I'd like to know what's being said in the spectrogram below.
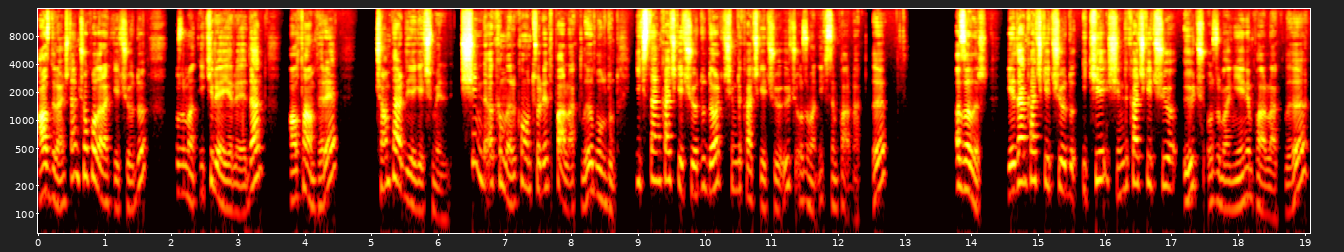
az dirençten çok olarak geçiyordu. O zaman 2R'ye R'den 6 ampere 3 amper diye geçmeliydi. Şimdi akımları kontrol et parlaklığı buldun. X'ten kaç geçiyordu? 4. Şimdi kaç geçiyor? 3. O zaman X'in parlaklığı azalır. Y'den kaç geçiyordu? 2. Şimdi kaç geçiyor? 3. O zaman Y'nin parlaklığı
